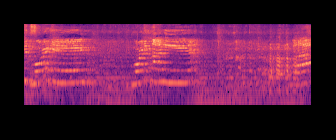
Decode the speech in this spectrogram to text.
good morning! Good morning, honey! Wow,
